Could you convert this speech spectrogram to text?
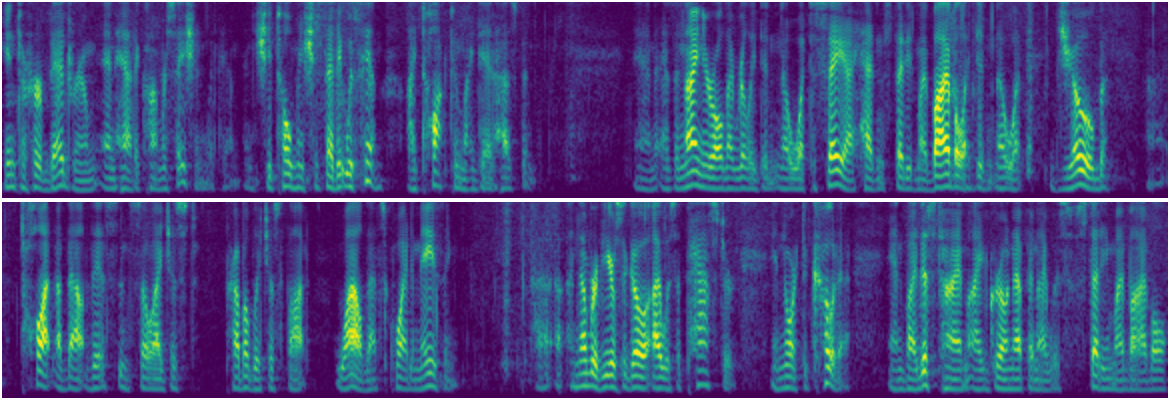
into her bedroom and had a conversation with him. And she told me, she said, it was him. I talked to my dead husband. And as a nine year old, I really didn't know what to say. I hadn't studied my Bible, I didn't know what Job uh, taught about this, and so I just probably just thought, wow, that's quite amazing. Uh, a number of years ago, I was a pastor in North Dakota, and by this time I'd grown up and I was studying my Bible,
